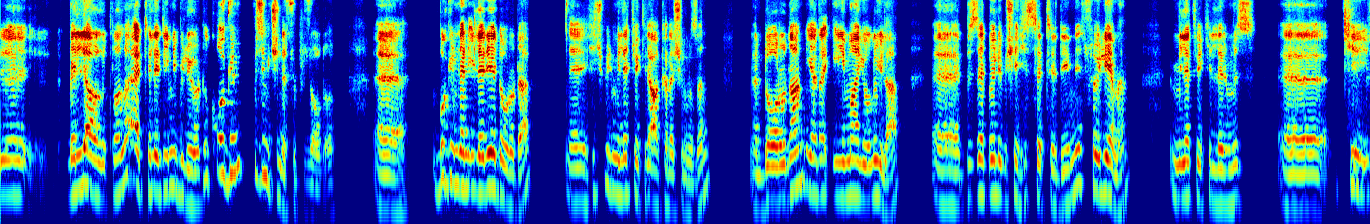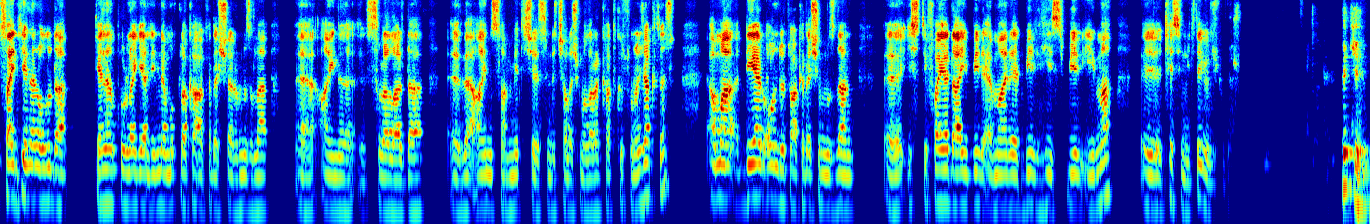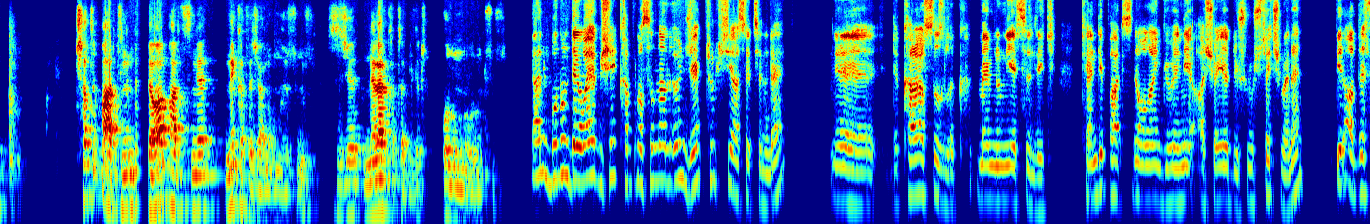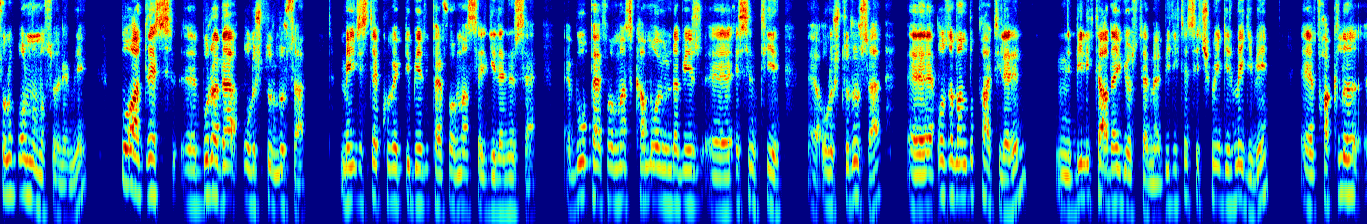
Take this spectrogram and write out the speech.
belli aralıklarla ertelediğini biliyorduk. O gün bizim için de sürpriz oldu. E, bugünden ileriye doğru da e, hiçbir milletvekili arkadaşımızın e, doğrudan ya da ima yoluyla e, bize böyle bir şey hissettirdiğini söyleyemem. Milletvekillerimiz e, ki Sayın Yeneroğlu da genel kurula geldiğinde mutlaka arkadaşlarımızla e, aynı sıralarda e, ve aynı samimiyet içerisinde çalışmalara katkı sunacaktır. Ama diğer 14 arkadaşımızdan e, istifaya dair bir emare, bir his, bir ima e, kesinlikle gözükmüyor. Peki Çatı Parti'nin Deva Partisi'ne ne katacağını umuyorsunuz? Sizce neler katabilir? Olumlu, olumsuz. Yani bunun devaya bir şey katmasından önce Türk siyasetinde e, kararsızlık, memnuniyetsizlik, kendi partisine olan güveni aşağıya düşmüş seçmene bir adres olup olmaması önemli. Bu adres e, burada oluşturulursa, mecliste kuvvetli bir performans sergilenirse, e, bu performans kamuoyunda bir e, esinti e, oluşturursa, e, o zaman bu partilerin birlikte aday gösterme, birlikte seçime girme gibi e, farklı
